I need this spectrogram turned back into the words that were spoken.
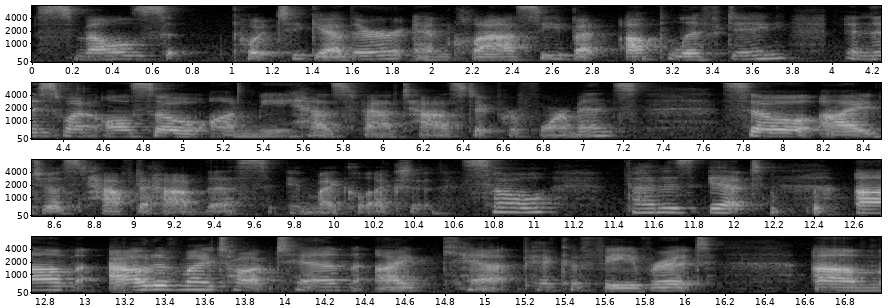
smells put together and classy, but uplifting. And this one also on me has fantastic performance. So I just have to have this in my collection. So that is it. Um, out of my top 10, I can't pick a favorite. Um,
